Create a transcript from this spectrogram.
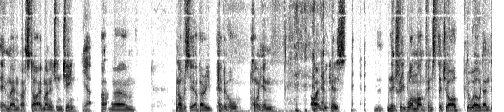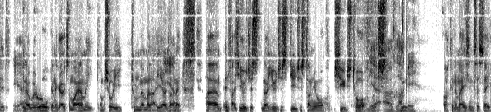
it meant I started managing Gene. Yeah. Um, and obviously at a very pivotal point in time because literally one month into the job, the world ended. Yeah. You know, we were all going to go to Miami. I'm sure you can remember that year. I don't Yeah. know. Um, in fact, you were just no, you were just you just done your huge tour. Yeah, which I was lucky. Fucking amazing to see.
